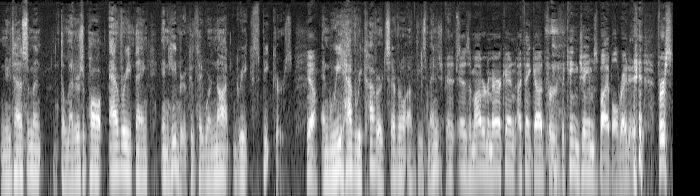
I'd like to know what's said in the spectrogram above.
New Testament, the letters of Paul, everything in Hebrew because they were not Greek speakers. Yeah. And we have recovered several of these manuscripts. As a modern American, I thank God for the King James Bible, right? first,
